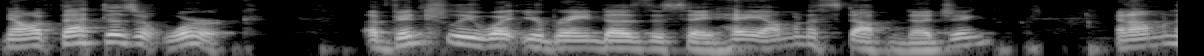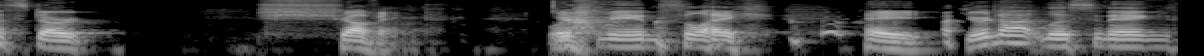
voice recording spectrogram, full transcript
Now, if that doesn't work, eventually what your brain does is say, hey, I'm gonna stop nudging and I'm gonna start shoving. Which means like, hey, you're not listening.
